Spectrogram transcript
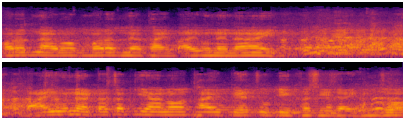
મરદના રોગ મરદને થાય, બાયુને નહીં. બાયુને ટચકિયા ન થાય, પેચૂટી ખસી જાય, સમજો?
